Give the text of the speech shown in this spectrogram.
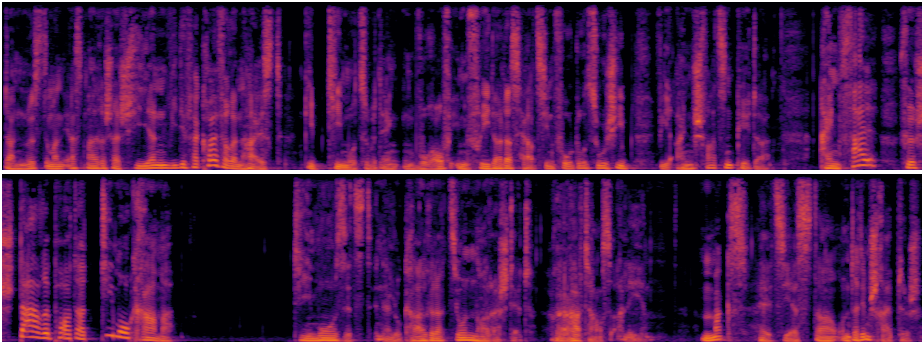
Dann müsste man erstmal recherchieren, wie die Verkäuferin heißt, gibt Timo zu bedenken, worauf ihm Frieda das Herzchenfoto zuschiebt, wie einen schwarzen Peter. Ein Fall für Starreporter Timo Kramer. Timo sitzt in der Lokalredaktion Norderstedt, Rathausallee. Max hält Siesta unter dem Schreibtisch.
